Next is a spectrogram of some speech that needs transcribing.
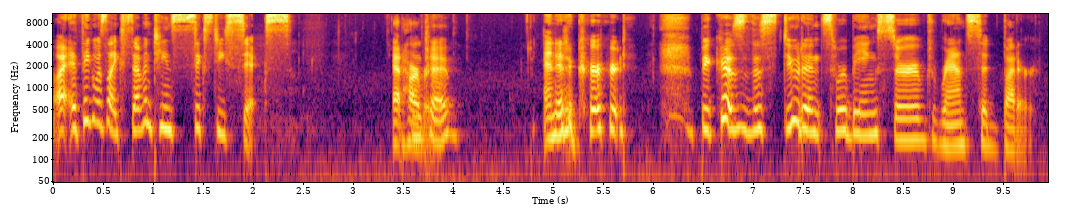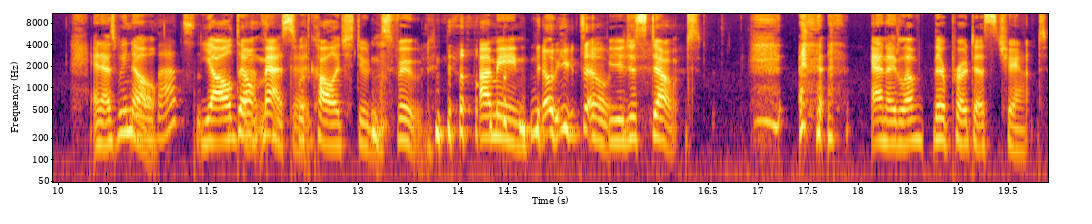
I think it was like 1766 at Harvard Okay. and it occurred because the students were being served rancid butter. And as we know, Well, that's- y'all don't mess with college students' food. I mean, No, you don't. you just don't. and I love their protest chant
